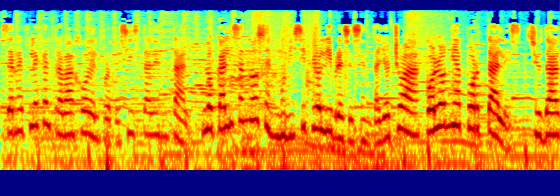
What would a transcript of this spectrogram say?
se refleja el trabajo del protesista dental. Localízanos en Municipio Libre 68A, Colonia por Portales, Ciudad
